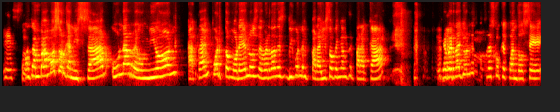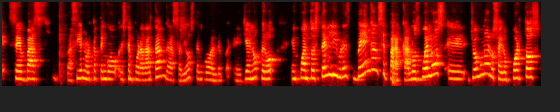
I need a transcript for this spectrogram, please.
Eso. Oigan, vamos a organizar una reunión acá en Puerto Morelos, de verdad es, vivo en el paraíso, vénganse para acá. De verdad yo les ofrezco que cuando se, se va, así en ahorita tengo, es temporada alta, gracias a Dios, tengo el eh, lleno, pero en cuanto estén libres, vénganse para acá. Los vuelos, eh, yo uno de los aeropuertos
